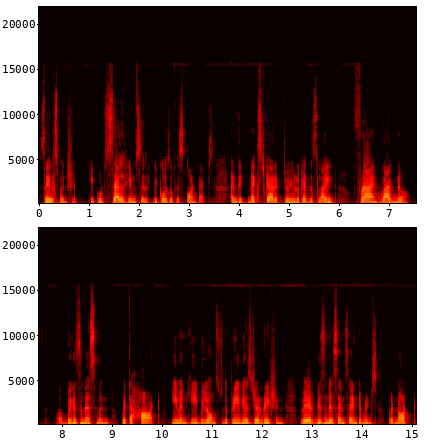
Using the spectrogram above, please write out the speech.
salesmanship. He could sell himself because of his contacts. And the next character you look at the slide, Frank Wagner, a businessman with a heart. Even he belongs to the previous generation where business and sentiments were not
